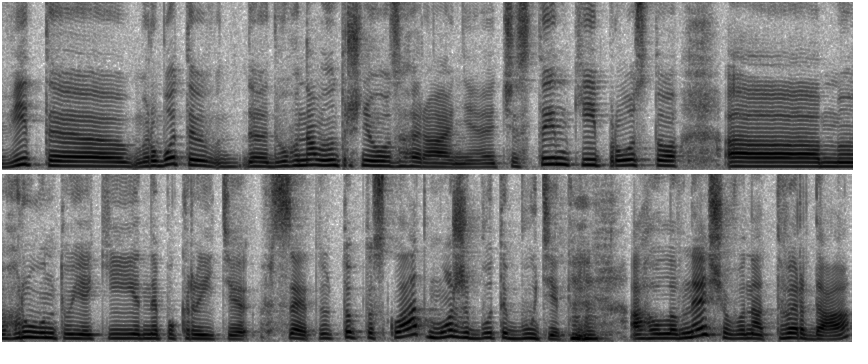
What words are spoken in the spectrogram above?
від е, роботи е, двигуна внутрішнього згорання, частинки просто е, ґрунту, які не покриті. Все. Тобто склад може бути будь-який. А головне, що вона тверда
